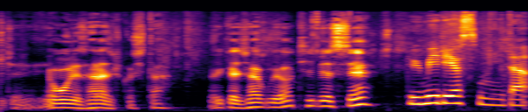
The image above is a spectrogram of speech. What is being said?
이제 영원히 사라질 것이다. 여기까지 하고요. TBS의 류밀이었습니다.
